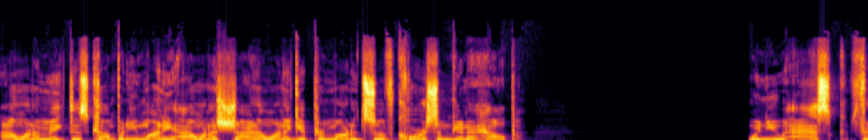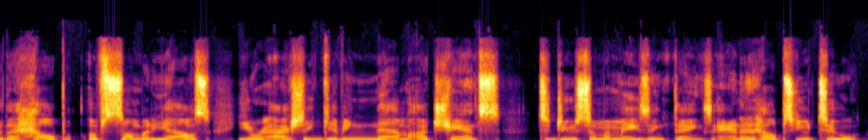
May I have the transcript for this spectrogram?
I want to make this company money. I want to shine. I want to get promoted. So, of course, I'm going to help. When you ask for the help of somebody else, you are actually giving them a chance to do some amazing things, and it helps you too.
